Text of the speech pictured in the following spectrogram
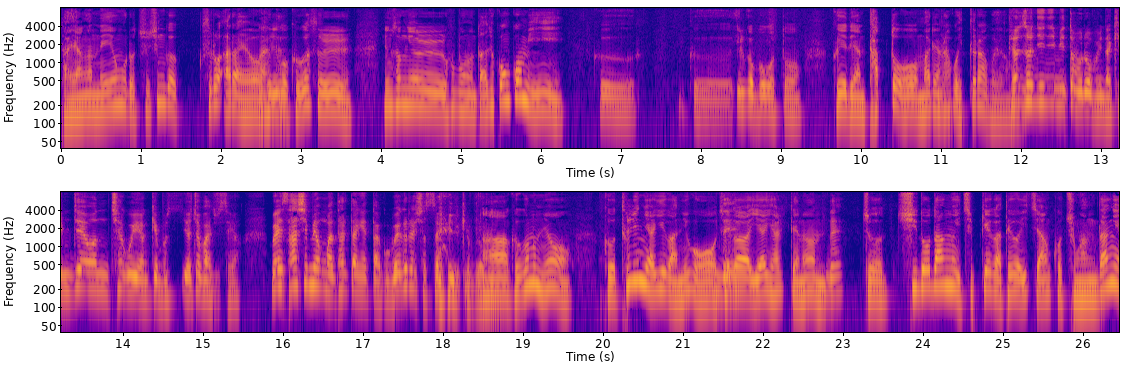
다양한 내용으로 주신 것으로 알아요. 네, 그리고 네. 그것을 윤석열 후보는 또 아주 꼼꼼히 그, 그 읽어보고 또 그에 대한 답도 마련하고 있더라고요. 변선희 님이 또 물어봅니다. 김재원 최고위원께 뭐 여쭤봐 주세요. 왜 40명만 탈당했다고 왜 그러셨어요? 이렇게 물어봅니다. 아, 그거는요. 그 틀린 이야기가 아니고 네. 제가 이야기할 때는 네. 저 시도당의 집계가 되어 있지 않고 중앙당에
